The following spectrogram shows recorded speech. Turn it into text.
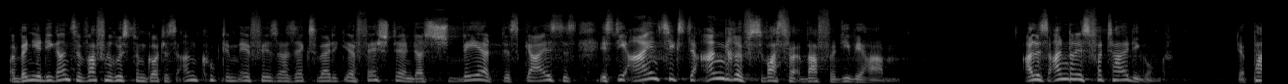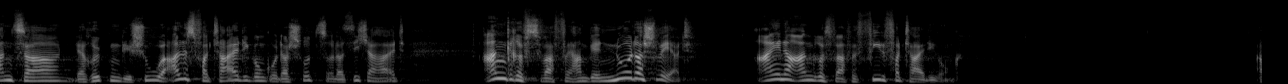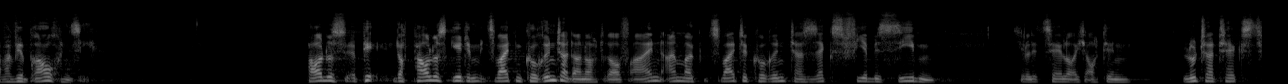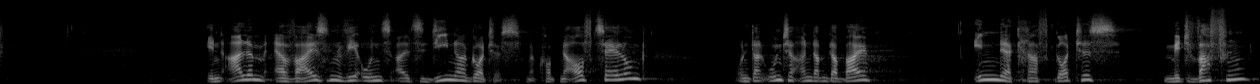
Und wenn ihr die ganze Waffenrüstung Gottes anguckt im Epheser 6, werdet ihr feststellen, das Schwert des Geistes ist die einzigste Angriffswaffe, die wir haben. Alles andere ist Verteidigung. Der Panzer, der Rücken, die Schuhe, alles Verteidigung oder Schutz oder Sicherheit. Angriffswaffe haben wir nur das Schwert. Eine Angriffswaffe, viel Verteidigung. Aber wir brauchen sie. Paulus, doch Paulus geht im 2. Korinther da noch drauf ein. Einmal 2. Korinther 6, 4 bis 7. Ich erzähle euch auch den Luthertext. In allem erweisen wir uns als Diener Gottes. Da kommt eine Aufzählung und dann unter anderem dabei, in der Kraft Gottes mit Waffen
